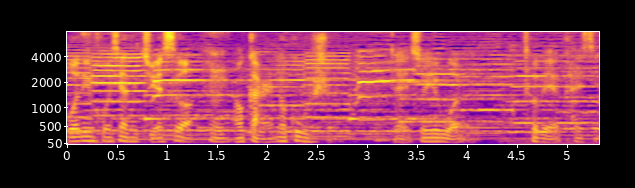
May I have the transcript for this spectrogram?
活灵活现的角色，嗯。然后感人的故事，对，所以我特别开心。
